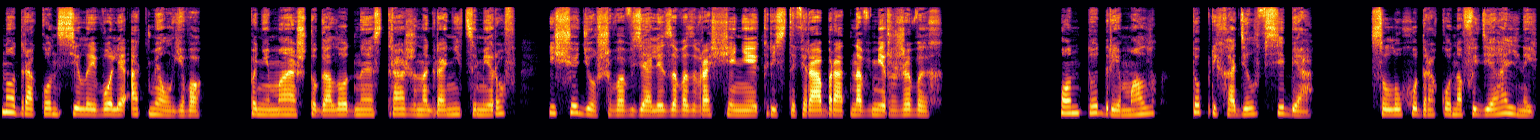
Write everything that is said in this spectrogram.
Но дракон силой воли отмел его, понимая, что голодные стражи на границе миров — еще дешево взяли за возвращение Кристофера обратно в мир живых. Он то дремал, то приходил в себя. Слух у драконов идеальный,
